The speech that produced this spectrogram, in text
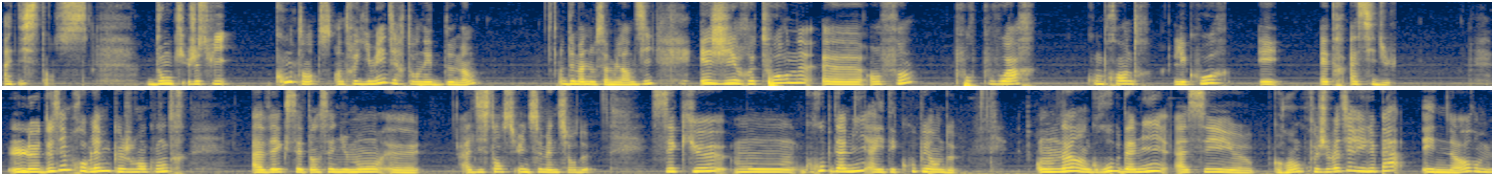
à distance. Donc, je suis contente, entre guillemets, d'y retourner demain. Demain, nous sommes lundi. Et j'y retourne euh, enfin pour pouvoir comprendre les cours et être assidue. Le deuxième problème que je rencontre avec cet enseignement euh, à distance une semaine sur deux, c'est que mon groupe d'amis a été coupé en deux. On a un groupe d'amis assez euh, grand, enfin je vais pas dire il est pas énorme,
